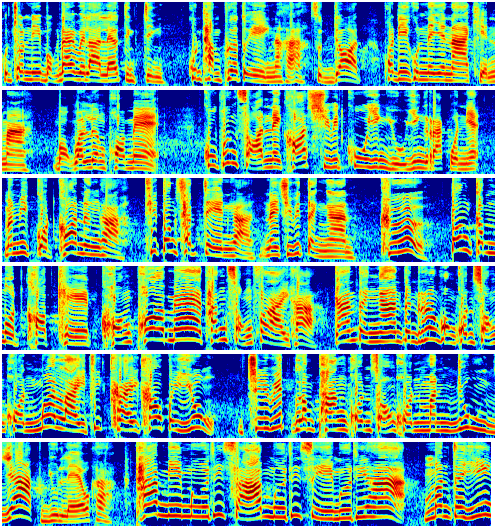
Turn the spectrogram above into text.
คุณชนนีบอกได้เวลาแล้วจริง ๆ คุณทำเพื่อตัวเองนะคะ สุดยอด พอดีคุณนายนาเขียนมา บอกว่าเรื่องพ่อแม่ครูเพิ่งสอนในคอร์สชีวิตคู่ยิ่งอยู่ยิ่งรักวันนี้มันมีกฎข้อหนึ่งค่ะ ที่ต้องชัดเจนค่ะ ในชีวิตแต่งงาน คือต้องกำหนดขอบเขตของพ่อแม่ทั้งสองฝ่ายค่ะ การแต่งงานเป็นเรื่องของคนสองคนเมื่อไหร่ที่ใครเข้าไปยุ่ง ชีวิตลำพังคนสองคนมันยุ่งยากอยู่แล้วค่ะ มีมือที่ 3 มือที่ 4 มือที่ 5 มันจะยิ่ง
